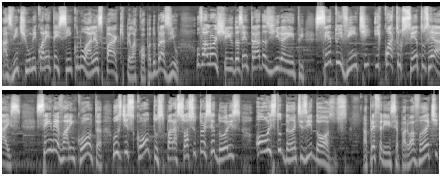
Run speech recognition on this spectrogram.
às 21h45 no Allianz Parque, pela Copa do Brasil. O valor cheio das entradas gira entre 120 e 400 reais, sem levar em conta os descontos para sócio-torcedores ou estudantes e idosos. A preferência para o Avante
